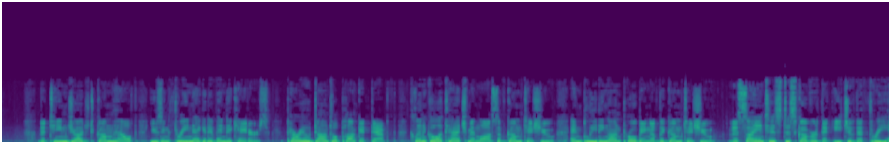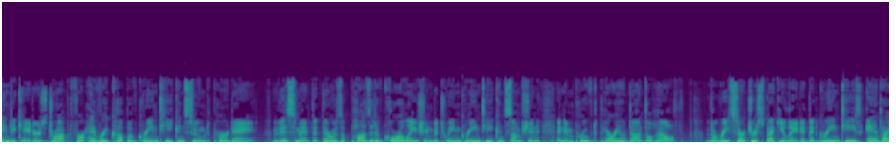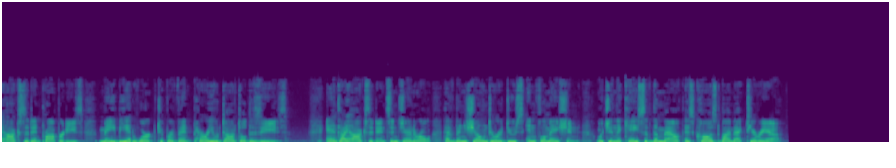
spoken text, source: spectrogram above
The team judged gum health using three negative indicators periodontal pocket depth, clinical attachment loss of gum tissue, and bleeding on probing of the gum tissue. The scientists discovered that each of the three indicators dropped for every cup of green tea consumed per day. This meant that there was a positive correlation between green tea consumption and improved periodontal health. The researchers speculated that green tea's antioxidant properties may be at work to prevent periodontal disease. Antioxidants in general have been shown to reduce inflammation, which in the case of the mouth is caused by bacteria.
